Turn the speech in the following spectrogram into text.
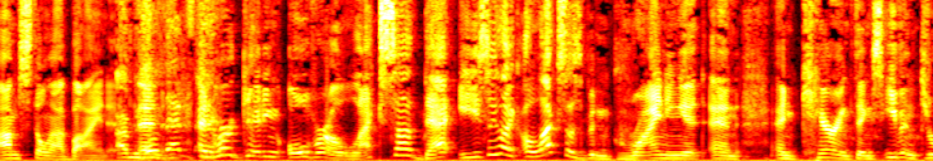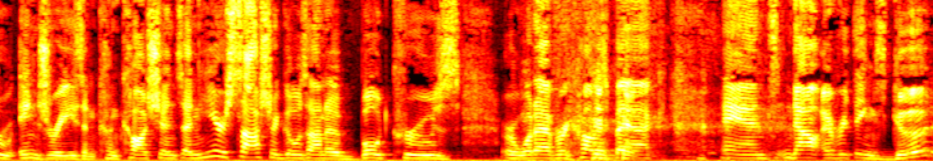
I'm still not buying it. mean- and, oh, Well, and her getting over Alexa that easily, like Alexa's been grinding it and and carrying things even through injuries and concussions. And here Sasha goes on a boat cruise or whatever, comes back, and now everything's good.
